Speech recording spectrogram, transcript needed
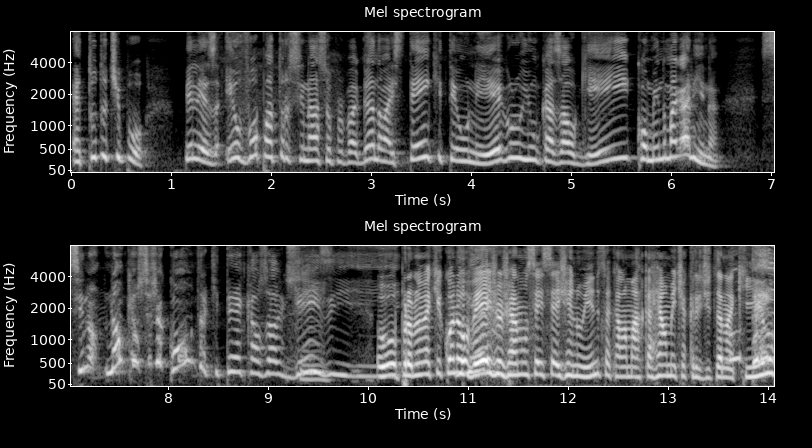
É. tudo tipo. Beleza, eu vou patrocinar a sua propaganda, mas tem que ter um negro e um casal gay comendo margarina. Se não, não que eu seja contra que tenha casal gays e. e- O problema é que quando eu vejo, eu já não sei se é genuíno, se aquela marca realmente acredita naquilo,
